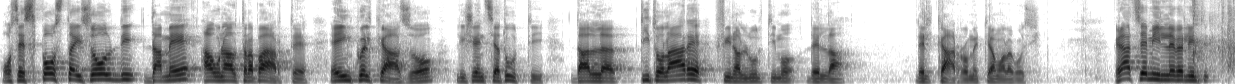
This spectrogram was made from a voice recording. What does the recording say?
o se sposta i soldi da me a un'altra parte e in quel caso licenzia tutti, dal titolare fino all'ultimo della del carro, mettiamola così. Grazie mille per l'intervento.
